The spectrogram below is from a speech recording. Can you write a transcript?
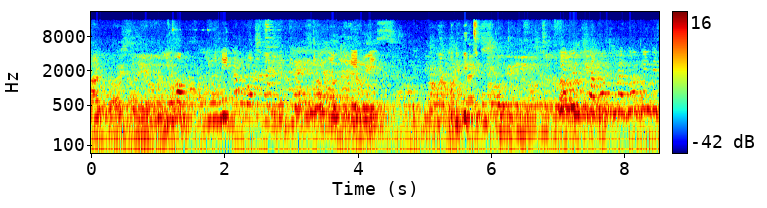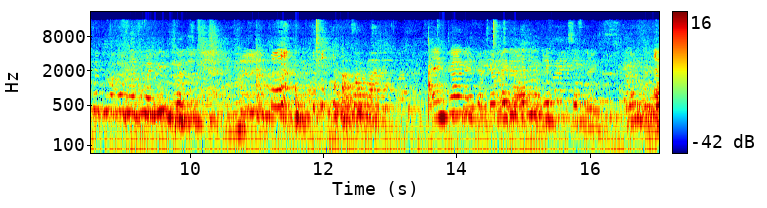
You have you need to watch my video. To get this. I don't, I drink soft. I don't I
